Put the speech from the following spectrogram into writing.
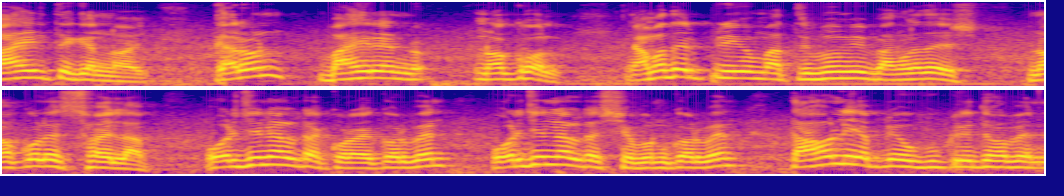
বাহির থেকে নয়, কারণ বাহিরের নকল। আমাদের প্রিয় মাতৃভূমি বাংলাদেশ নকলের ছয় লাভ। অরিজিনালটা ক্রয় করবেন অরিজিনালটা সেবন করবেন তাহলেই আপনি উপকৃত হবেন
